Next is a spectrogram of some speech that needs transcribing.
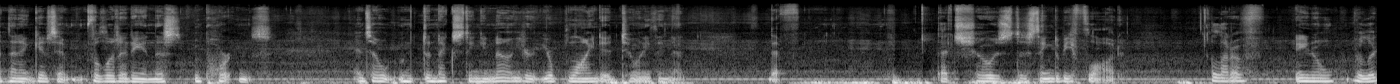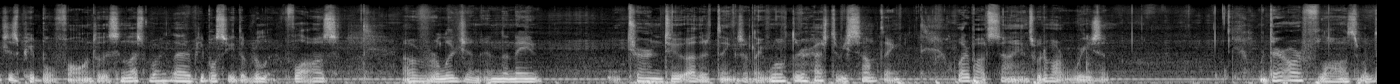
and then it gives it validity and this importance. And so the next thing you know, you're you're blinded to anything that that that shows this thing to be flawed. A lot of you know religious people fall into this, unless lot of people see the flaws of religion, and then they turn to other things. They're like, well, there has to be something. What about science? What about reason? But there are flaws with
